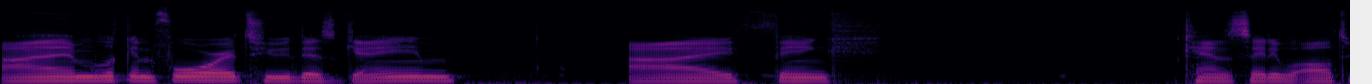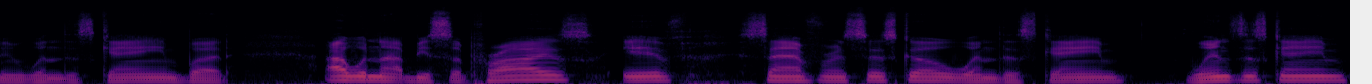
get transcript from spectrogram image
I'm looking forward to this game. I think Kansas City will ultimately win this game, but I would not be surprised if San Francisco win this game, wins this game.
